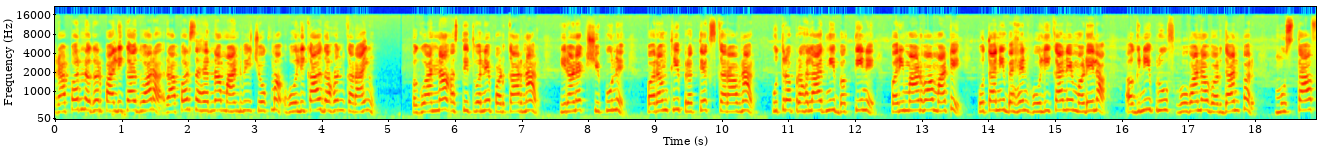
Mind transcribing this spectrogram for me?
રાપર નગરપાલિકા દ્વારા રાપર શહેરના માંડવી ચોકમાં હોલિકા દહન કરાયું. ભગવાનના અસ્તિત્વને પડકારનાર હિરણ્યકશિપુને પરમથી પ્રત્યક્ષ કરાવનાર પુત્ર પ્રહલાદની ભક્તિને પરિમાણવા માટે પોતાની બહેન હોલિકાને મળેલા અગ્નિપ્રૂફ હોવાના વરદાન પર મુસ્તાફ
